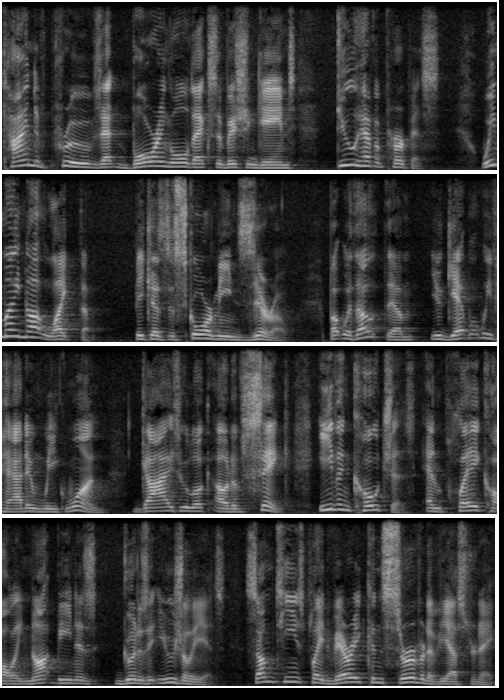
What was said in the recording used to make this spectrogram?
kind of proves that boring old exhibition games do have a purpose. We might not like them because the score means zero, but without them, you get what we've had in week one guys who look out of sync, even coaches and play calling not being as good as it usually is. Some teams played very conservative yesterday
